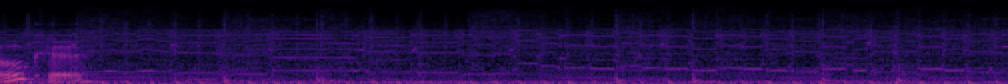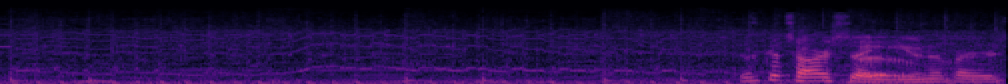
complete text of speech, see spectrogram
Okay. Does guitar say Oh. universe?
